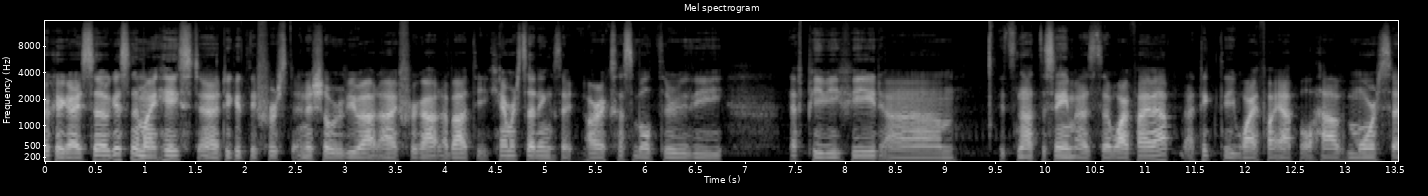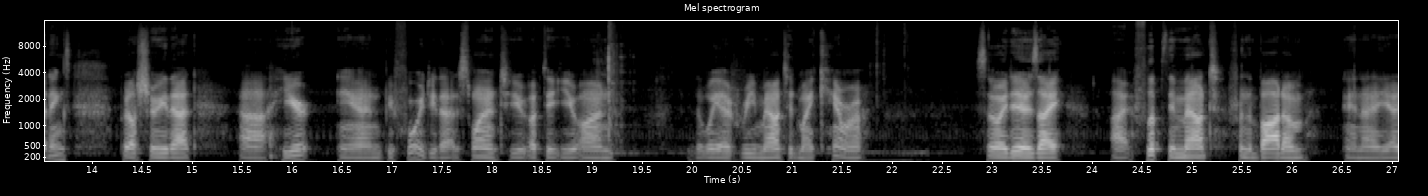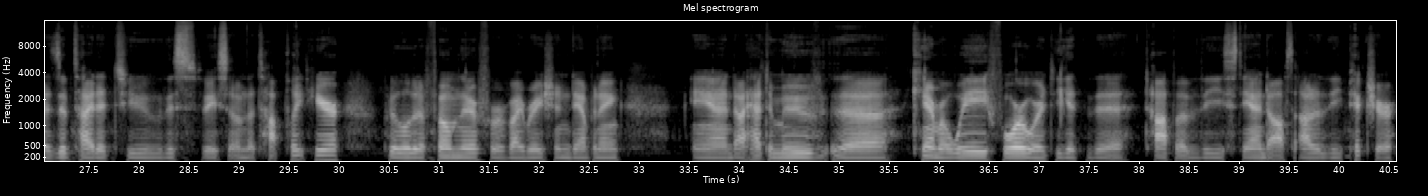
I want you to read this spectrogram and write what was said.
Okay guys, so I guess in my haste uh, to get the first initial review out, I forgot about the camera settings that are accessible through the FPV feed. Um, it's not the same as the Wi-Fi app. I think the Wi-Fi app will have more settings, but I'll show you that uh, here. And before I do that, I just wanted to update you on the way I've remounted my camera. So what I did is I, I flipped the mount from the bottom and I uh, zip tied it to this face on the top plate here put a little bit of foam there for vibration dampening and I had to move the camera way forward to get the top of the standoffs out of the picture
